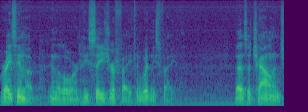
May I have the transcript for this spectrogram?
Raise him up in the Lord. He sees your faith and Whitney's faith. That is a challenge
